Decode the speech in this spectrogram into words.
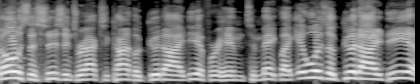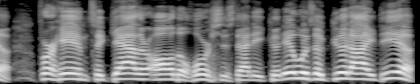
those decisions were actually kind of a good idea for him to make. Like, it was a good idea for him to gather all the horses that he could. It was a good idea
